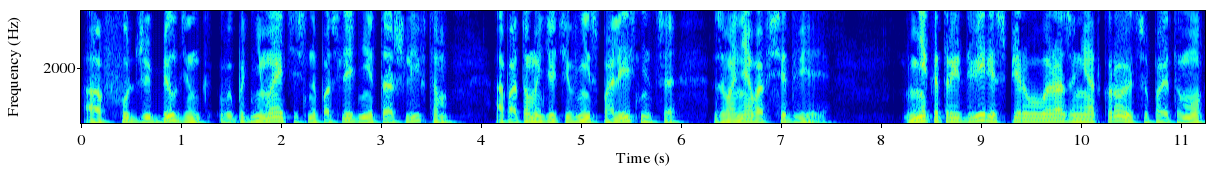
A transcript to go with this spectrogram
а в Фуджи Билдинг вы поднимаетесь на последний этаж лифтом, а потом идете вниз по лестнице, звоня во все двери. Некоторые двери с первого раза не откроются, поэтому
